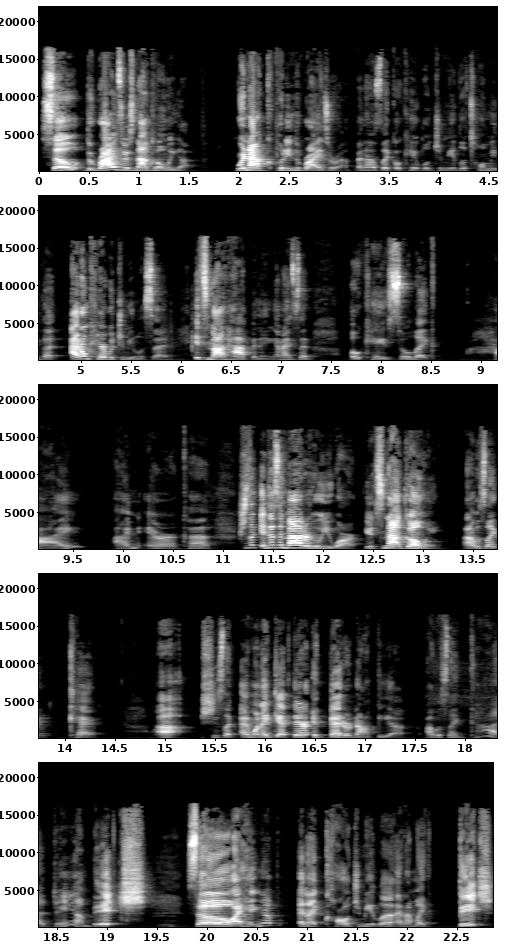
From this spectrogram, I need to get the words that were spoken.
so the riser's not going up. We're not putting the riser up. And I was like, okay, well, Jamila told me that. I don't care what Jamila said. It's not happening. And I said, okay, so like, hi, I'm Erica. She's like, it doesn't matter who you are. It's not going. I was like, okay. Uh, she's like, and when I get there, it better not be up. I was like, God damn, bitch. So I hang up and I call Jamila and I'm like, bitch,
